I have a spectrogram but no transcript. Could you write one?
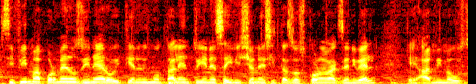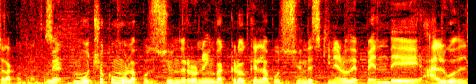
si firma por menos dinero y tiene el mismo talento y en esa división necesitas dos cornerbacks de nivel, eh, a mí me gusta la contratación. Mira, mucho como la posición de running back, creo que la posición de esquinero depende algo del,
